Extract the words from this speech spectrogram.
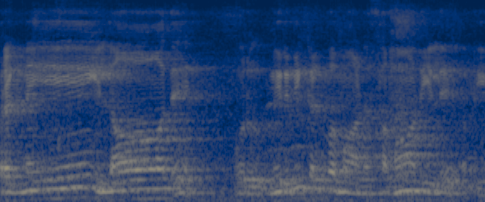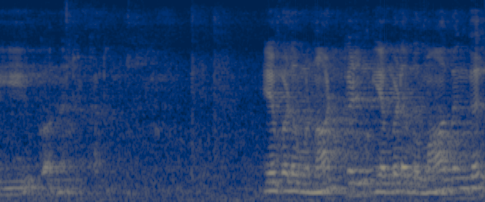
பிரக்னையே இல்லாத ஒரு நிர்விகல்பமான சமாதியிலே அப்படியே உட்கார்ந்துட்டு எவ்வளவு நாட்கள் எவ்வளவு மாதங்கள்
